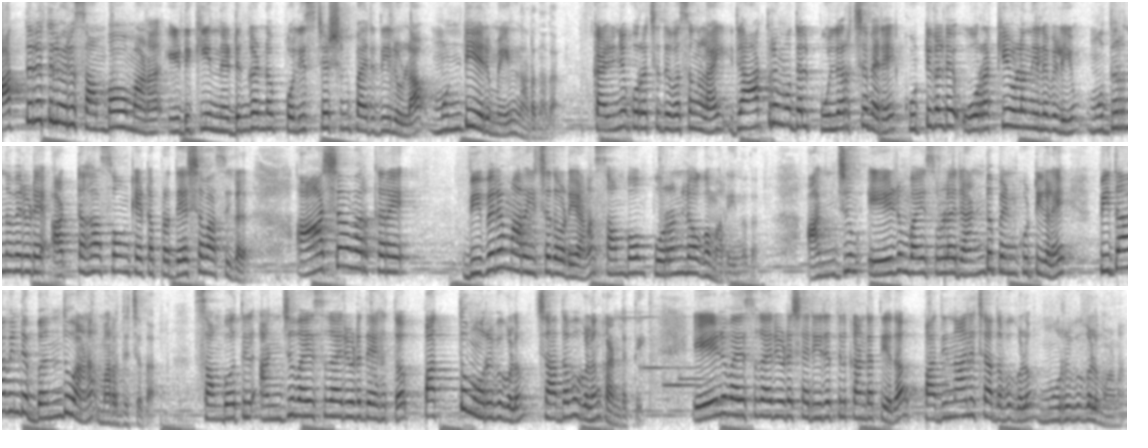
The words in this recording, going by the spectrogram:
അത്തരത്തിലൊരു സംഭവമാണ് ഇടുക്കി നെടുങ്കണ്ടം പോലീസ് സ്റ്റേഷൻ പരിധിയിലുള്ള മുണ്ടിയെരുമയിൽ നടന്നത്. കഴിഞ്ഞ കുറച്ച് ദിവസങ്ങളായി രാത്രി മുതൽ പുലർച്ചെ വരെ കുട്ടികളുടെ ഉറക്കെയുള്ള നിലവിളിയും മുതിർന്നവരുടെ അട്ടഹാസവും കേട്ട പ്രദേശവാസികൾ ആശാ വർക്കറെ വിവരം അറിയിച്ചതോടെയാണ് സംഭവം പുറം ലോകം അറിയുന്നത്. അഞ്ചും ഏഴും വയസ്സുള്ള രണ്ട് പെൺകുട്ടികളെ പിതാവിന്റെ ബന്ധുവാണ് മർദ്ദിച്ചത്. സംഭവത്തിൽ അഞ്ചു വയസ്സുകാരിയുടെ ദേഹത്ത് പത്ത് മുറിവുകളും ചതവുകളും കണ്ടെത്തി. ഏഴ് വയസ്സുകാരിയുടെ ശരീരത്തിൽ കണ്ടെത്തിയത് പതിനാല് ചതവുകളും മുറിവുകളുമാണ്.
